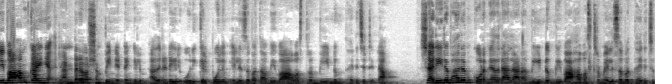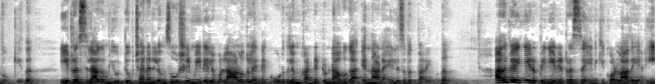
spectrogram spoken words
വിവാഹം കഴിഞ്ഞ രണ്ടര വർഷം പിന്നിട്ടെങ്കിലും അതിനിടയിൽ ഒരിക്കൽ പോലും എലിസബത്ത് ആ വിവാഹ വസ്ത്രം വീണ്ടും ധരിച്ചിട്ടില്ല. ശരീരഭാരം കുറഞ്ഞതിനാലാണ് വീണ്ടും വിവാഹ വസ്ത്രം എലിസബത്ത് ധരിച്ചു നോക്കിയത്. ഈ ഡ്രസ്സിലാകും യൂട്യൂബ് ചാനലിലും സോഷ്യൽ മീഡിയയിലുമുള്ള ആളുകൾ എന്നെ കൂടുതലും കണ്ടിട്ടുണ്ടാവുക എന്നാണ് എലിസബത്ത് പറയുന്നത്. അത് കഴിഞ്ഞിട്ട് പിന്നീട് ഡ്രസ്സ് എനിക്ക് കൊള്ളാതെയായി.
